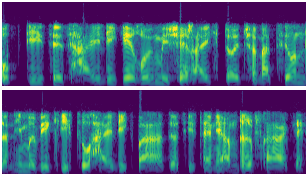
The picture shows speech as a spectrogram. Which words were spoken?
Ob dieses heilige römische Reich deutscher Nation dann immer wirklich so heilig war, das ist eine andere Frage.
